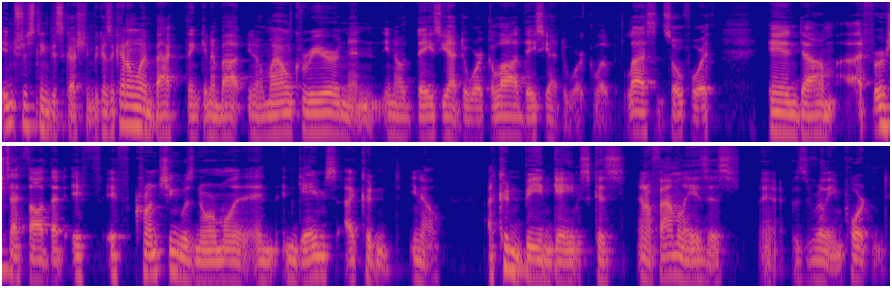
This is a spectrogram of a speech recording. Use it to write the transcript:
interesting discussion because I kind of went back thinking about you know my own career and then you know days you had to work a lot, days you had to work a little bit less, and so forth. And um, at first, I thought that if if crunching was normal in, in, in games, I couldn't you know I couldn't be in games because you know family is is is really important.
